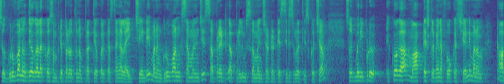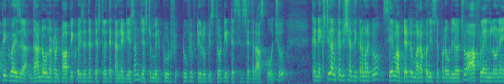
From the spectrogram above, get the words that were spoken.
సో గ్రూప్ వన్ ఉద్యోగాల కోసం ప్రిపేర్ అవుతున్న ప్రతి ఒక్కరు ఖచ్చితంగా లైక్ చేయండి. మనం గ్రూప్ వన్కి సంబంధించి సపరేట్గా ప్రిలిమ్స్కి సంబంధించినటువంటి టెస్ట్ సిరీస్ కూడా తీసుకొచ్చాం. సో మీరు ఇప్పుడు ఎక్కువగా మాక్ టెస్ట్ల పైన ఫోకస్ చేయండి. మనం టాపిక్ వైజ్ దాంట్లో ఉన్నటువంటి టాపిక్ వైజ్ అయితే టెస్ట్లు అయితే కండక్ట్ చేసాం జస్ట్ మీరు టూ టూ ఫిఫ్టీ రూపీస్ తోటి టెస్ట్ సిరీస్ అయితే రాసుకోవచ్చు. ఇక నెక్స్ట్ కనుక చూసినట్టు ఇక్కడ మనకు సేమ్ అప్డేట్ మరొక న్యూస్ పేపర్లో కూడా చూడవచ్చు ఆఫ్లైన్లోనే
